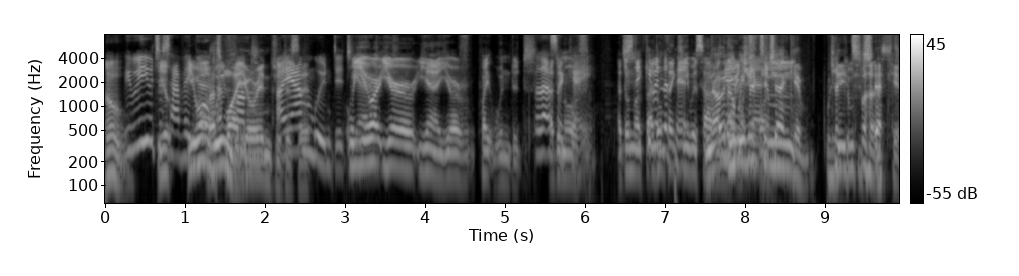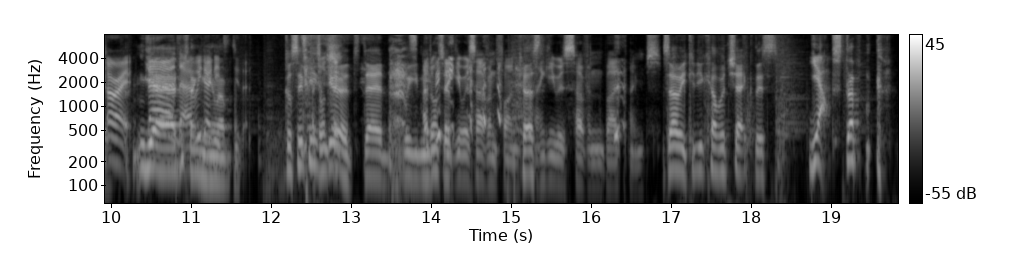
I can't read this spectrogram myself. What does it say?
oh. We, we were just You- having you a are That's wounded. why you're injured, I am it? wounded. Well, yeah. you're you're yeah you're quite wounded. But that's I don't okay. Know if, I don't Stick know. him I don't the think he was having. No, no, any we check need to him- check him. We check need him to first. check him. All right. Yeah, no, no, we don't need up. to do that. Because if he's don't think- good, then we I don't to. think he was having fun. I think he was having bad times. Zoey, can you cover check this? Yeah. Stop.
